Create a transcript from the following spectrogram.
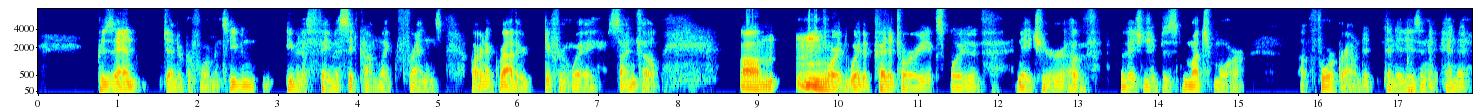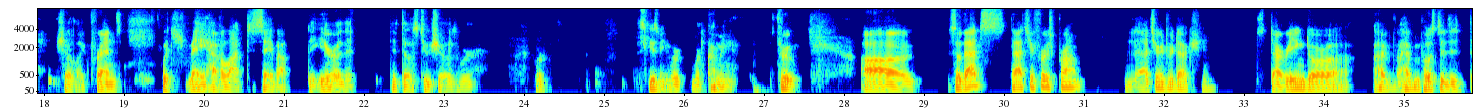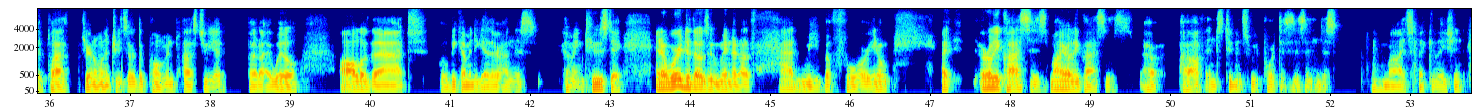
present gender performance, even even a famous sitcom like Friends, or in a rather different way, Seinfeld, um, where where the predatory, exploitive nature of relationship is much more uh, foregrounded than it is in a, in a show like Friends, which may have a lot to say about the era that that those two shows were were excuse me were were coming through. Uh, so that's that's your first prompt that's your introduction. Start reading Dora. I've, I haven't posted the, the Plath journal entries or the poem in plaster yet, but I will. All of that will be coming together on this coming Tuesday. And a word to those who may not have had me before, you know, I, early classes, my early classes, uh, often students report this isn't just my speculation,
